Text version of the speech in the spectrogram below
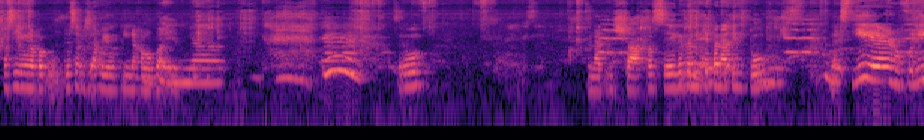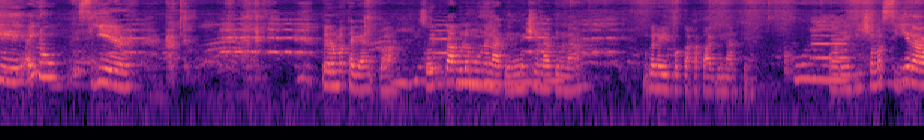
Kasi yung napag-uutosan, kasi ako yung pinakamabait. So, natin siya. Kasi gagamitin pa natin to next year. Hopefully, I know, this year. Pero matagal pa. So, itatago lang muna natin. Make sure natin na maganda yung pagkakatago natin. Para hindi siya masira.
